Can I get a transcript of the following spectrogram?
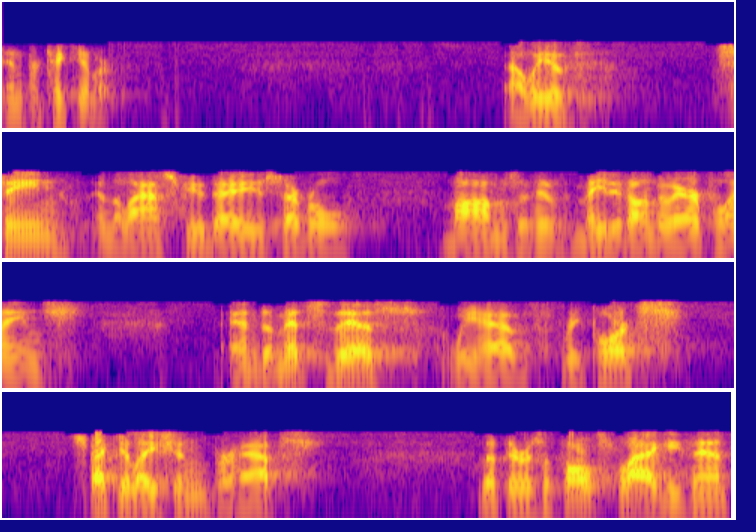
in particular. Now we have seen in the last few days several bombs that have made it onto airplanes. And amidst this, we have reports, speculation perhaps, that there is a false flag event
